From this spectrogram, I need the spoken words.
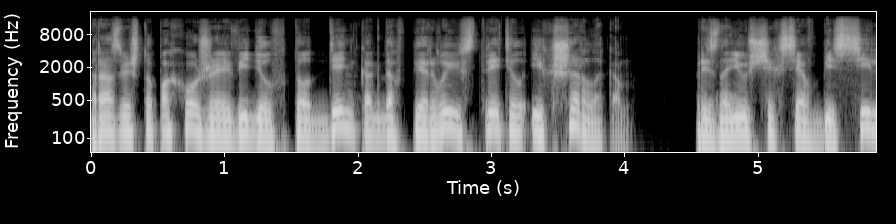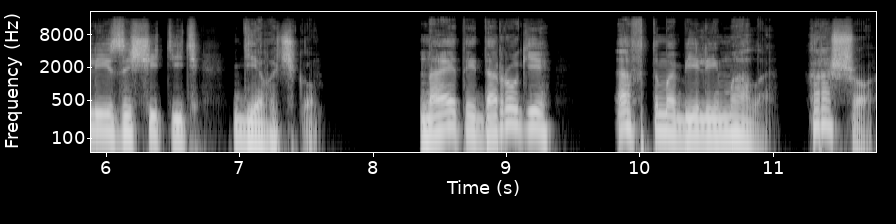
разве что похожее видел в тот день, когда впервые встретил их Шерлоком, признающихся в бессилии защитить девочку. На этой дороге автомобилей мало, хорошо,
